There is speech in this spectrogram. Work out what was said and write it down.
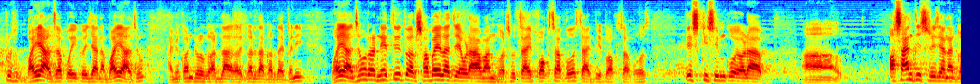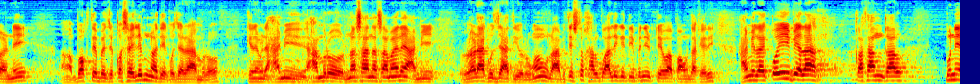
आक्रोशित भइहाल्छ कोही कोहीजना भइहाल्छौँ हामी कन्ट्रोल गर्दा गर्दा गर्दा पनि भइहाल्छौँ र नेतृत्वहरू सबैलाई चाहिँ एउटा आह्वान गर्छु चाहे पक्षको होस् चाहे विपक्षको होस् त्यस किसिमको एउटा अशान्ति सृजना गर्ने वक्तव्य चाहिँ कसैले पनि नदिएको चाहिँ राम्रो हो। किनभने हामी हाम्रो नसा नसामा नै हामी लडाकु जातिहरू हौँ र हामी त्यस्तो खालको अलिकति पनि टेवा पाउँदाखेरि हामीलाई कोही बेला कथाङ्काल कुनै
